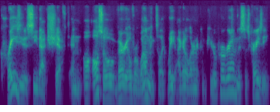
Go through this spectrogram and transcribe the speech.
crazy to see that shift, and also very overwhelming to like, wait, I got to learn a computer program. This is crazy.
